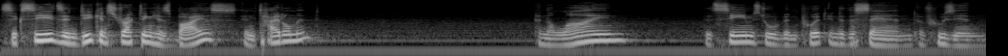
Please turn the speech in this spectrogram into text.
succeeds in deconstructing his bias, entitlement, and the line that seems to have been put into the sand of who's in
